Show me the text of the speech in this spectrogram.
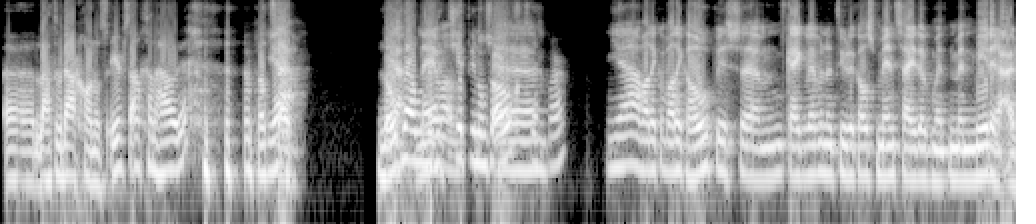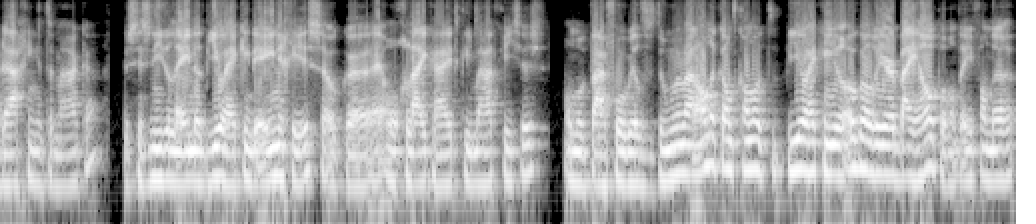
Uh, laten we daar gewoon als eerste aan gaan houden. Wat ja. Zijn, loopt ja, wel met een chip in ons oog, uh, zeg maar? Ja, wat ik, wat ik hoop is, um, kijk, we hebben natuurlijk als mensheid ook met, met meerdere uitdagingen te maken. Dus het is niet alleen dat biohacking de enige is, ook uh, ongelijkheid, klimaatcrisis om een paar voorbeelden te noemen. Maar aan de andere kant kan het biohacking hier ook wel weer bij helpen. Want een van de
